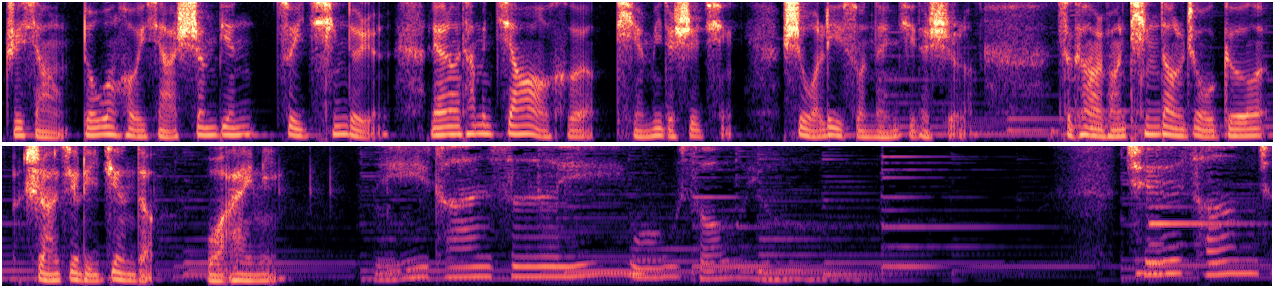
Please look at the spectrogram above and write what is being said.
只想多问候一下身边最亲的人，聊聊他们骄傲和甜蜜的事情，是我力所能及的事了。此刻耳旁听到了这首歌，是来自李健的《我爱你》。你看似一无所有，却藏着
